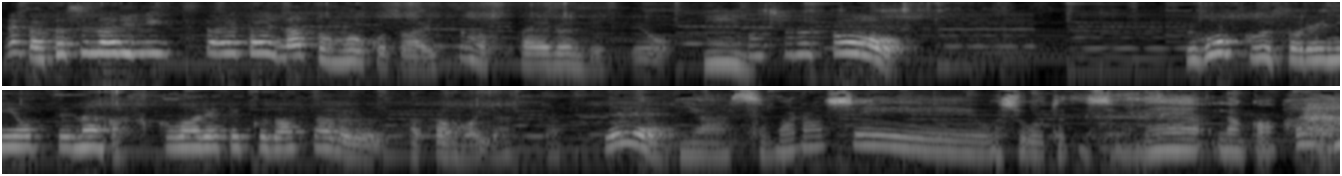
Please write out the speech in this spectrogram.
なんか私なりに伝えたいなと思うことはいつも伝えるんですよ。うん。そうするとすごくそれによってなんか救われてくださる方もいらっしゃって。いや素晴らしいお仕事ですよね。なんか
